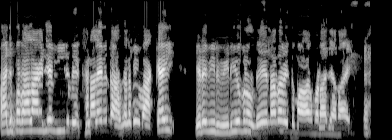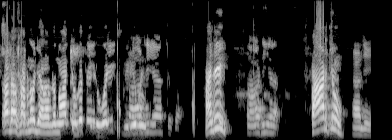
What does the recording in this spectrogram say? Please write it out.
ਅੱਜ ਪਤਾ ਲੱਗ ਜੇ ਵੀਰ ਵੇਖਣ ਵਾਲੇ ਵੀ ਦੱਸ ਦੇਣ ਵੀ ਵਾਕਿਆ ਹੀ ਜਿਹੜੇ ਵੀਰ ਵੀਡੀਓ ਬਣਾਉਂਦੇ ਇਹਨਾਂ ਦਾ ਵੀ ਦਿਮਾਗ ਬੜਾ ਜ਼ਿਆਦਾ ਹੈ ਤੁਹਾਡਾ ਸਭ ਤੋਂ ਜ਼ਿਆਦਾ ਦਿਮਾਗ ਕਿਉਂਕਿ ਤੁਸੀਂ ਰੋਜ਼ ਵੀਡੀਓ ਹਾਂਜੀ? 60000 67 ਚੋਂ? ਹਾਂਜੀ।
